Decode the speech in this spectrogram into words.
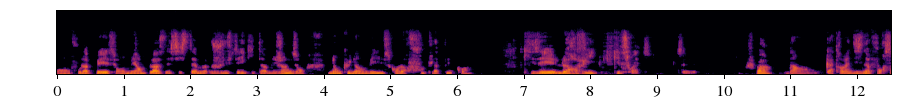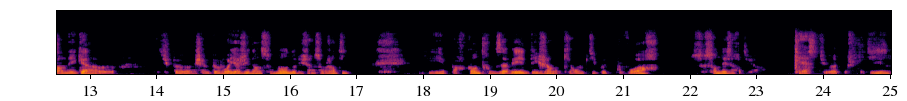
on fout la paix, si on met en place des systèmes justes et équitables, les gens ils ont n'ont qu'une envie, c'est qu'on leur foute la paix quoi, qu'ils aient leur vie qu'ils souhaitent. Je sais pas, dans 99% des cas, euh, tu peux, j'ai un peu voyagé dans ce monde, les gens sont gentils. Et par contre, vous avez des gens qui ont un petit peu de pouvoir, ce sont des ordures. Qu'est-ce que tu veux que je te dise?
